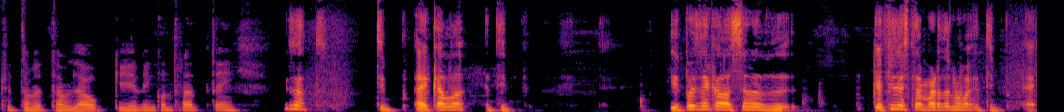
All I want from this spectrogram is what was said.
Que tra- trabalhar o quê? Nem contrato tens. Exato. Tipo, é aquela. é tipo. E depois é aquela cena de. Eu fiz esta merda, não é? Tipo, é,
